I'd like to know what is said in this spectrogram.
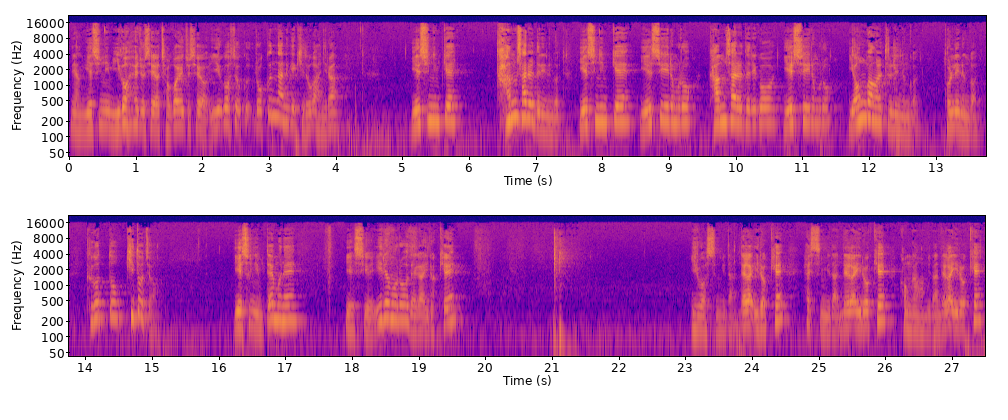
그냥 예수님 이거 해주세요, 저거 해주세요. 이것으로 끝나는 게 기도가 아니라 예수님께 감사를 드리는 것, 예수님께 예수의 이름으로 감사를 드리고 예수의 이름으로 영광을 들리는 것, 돌리는 것, 그것도 기도죠. 예수님 때문에 예수의 이름으로 내가 이렇게 이루었습니다. 내가 이렇게 했습니다. 내가 이렇게 건강합니다. 내가 이렇게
